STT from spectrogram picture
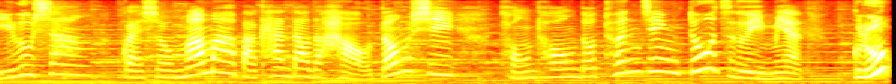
一路上，怪兽妈妈把看到的好东西。通通都吞进肚子里面，咕噜！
